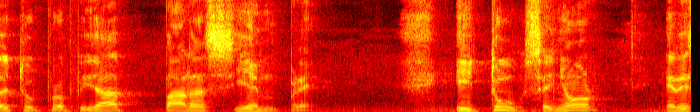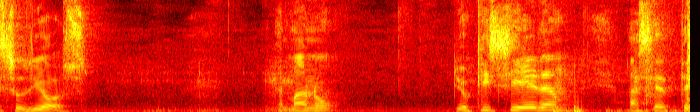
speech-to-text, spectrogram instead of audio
de tu propiedad para siempre. Y tú, Señor, eres su Dios. Hermano, yo quisiera hacerte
